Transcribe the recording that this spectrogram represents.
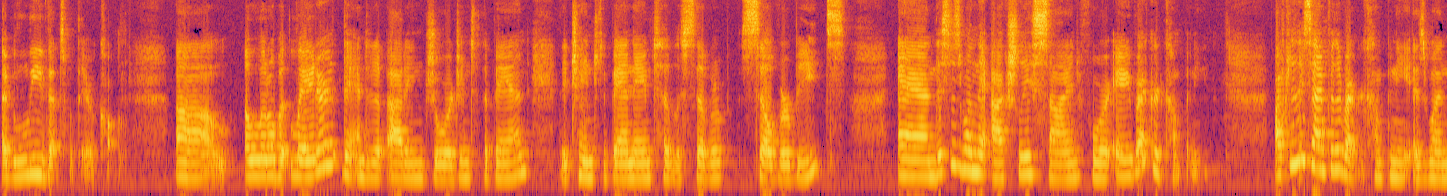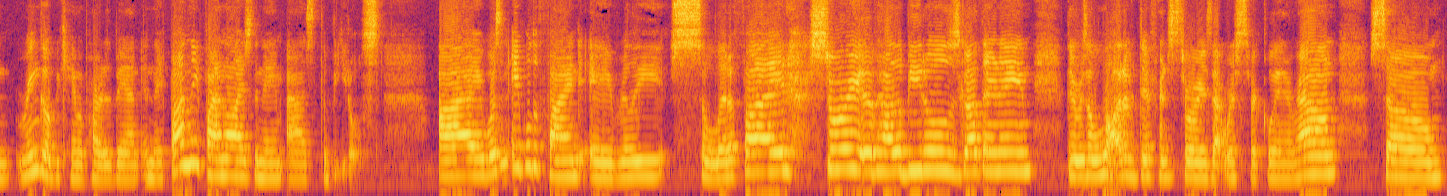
I believe that's what they were called. Uh, a little bit later, they ended up adding George into the band. They changed the band name to the Silver, Silver Beats and this is when they actually signed for a record company. After they signed for the record company is when Ringo became a part of the band and they finally finalized the name as the Beatles. I wasn't able to find a really solidified story of how the Beatles got their name. There was a lot of different stories that were circling around. So,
